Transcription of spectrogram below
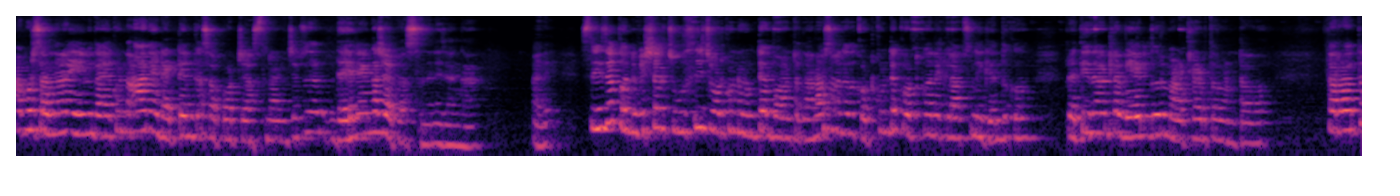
అప్పుడు సంజన ఏమి దాయకుండా "ఆ, నేను రెడ్ టీమ్గా సపోర్ట్ చేస్తున్నాను అని చెప్పి ధైర్యంగా చెప్పేస్తుంది నిజంగా. అదే. శ్రీజ కొన్ని విషయాలు చూసి చూడకుండా ఉంటే బాగుంటుంది. అనవసరం కదా కొట్టుకుంటే కొట్టుకునే క్లాప్స్ నీకు ఎందుకు ప్రతి దాంట్లో వేలు దూరి మాట్లాడుతూ ఉంటావు. తర్వాత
